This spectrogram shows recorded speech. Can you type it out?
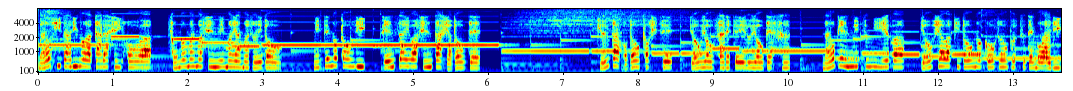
なお左の新しい方は、そのまま新今山隧道。見ての通り、現在は新が車道で、旧が歩道として、供用されているようです。なお厳密に言えば、両者は軌道の構造物でもあり、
